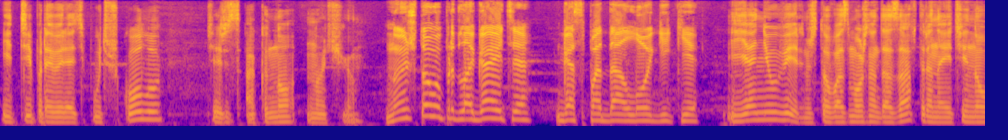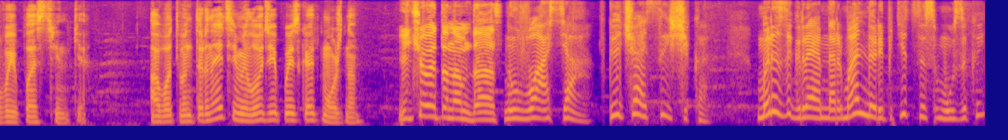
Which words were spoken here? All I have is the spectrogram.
идти проверять путь в школу через окно ночью. Ну и что вы предлагаете, господа логики? Я не уверен, что возможно до завтра найти новые пластинки. А вот в интернете мелодии поискать можно. И что это нам даст? Ну, Вася, включай сыщика. Мы разыграем нормальную репетицию с музыкой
